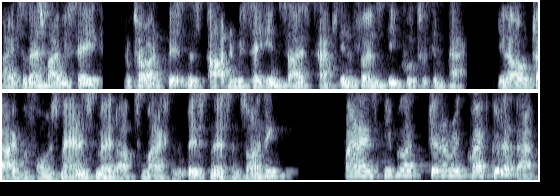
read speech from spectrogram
Right. So that's why we say, when we talk about business partner, we say insights times influence equal to impact. You know, drive performance management, optimizing the business, and so on. I think finance people are generally quite good at that.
